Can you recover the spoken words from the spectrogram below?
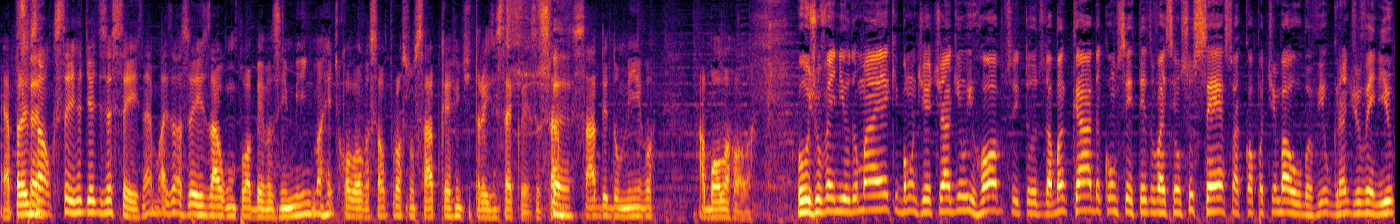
É a previsão Certo. que seja dia 16, né? Mas às vezes dá algum problemazinho mínimo, a gente coloca só o próximo sábado, que é 23 em sequência. Sábado, sábado e domingo a bola rola. O Juvenil do Maek, bom dia, Tiaguinho e Robson e todos da bancada. Com certeza vai ser um sucesso a Copa Timbaúba, viu? O grande Juvenil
